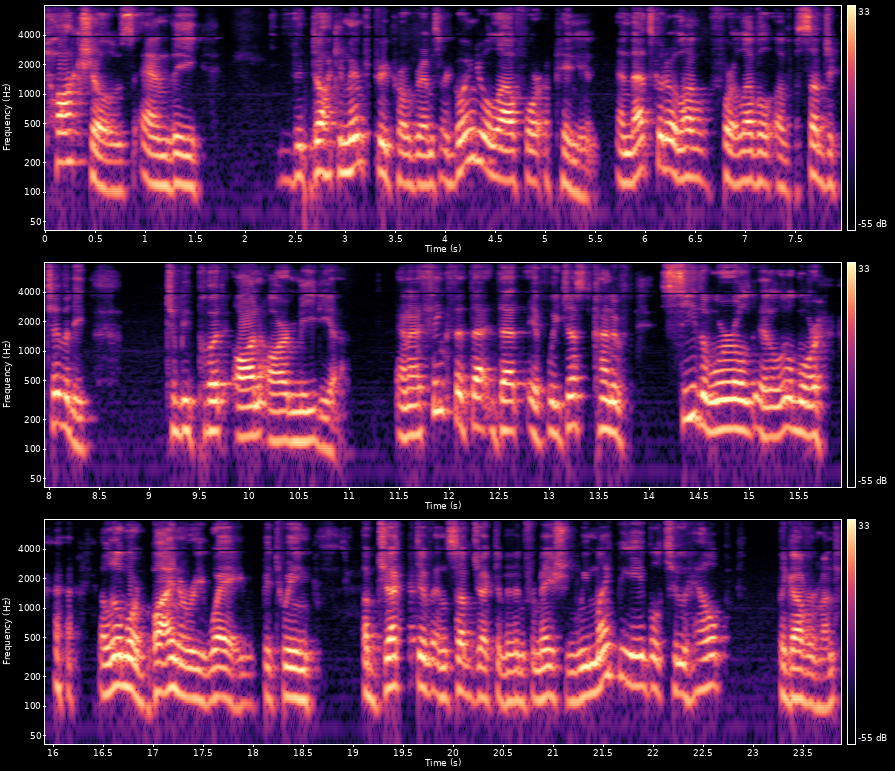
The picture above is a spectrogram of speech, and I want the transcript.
talk shows and the the documentary programs are going to allow for opinion, and that's going to allow for a level of subjectivity to be put on our media. And I think that that that if we just kind of see the world in a little more a little more binary way between objective and subjective information, we might be able to help the government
